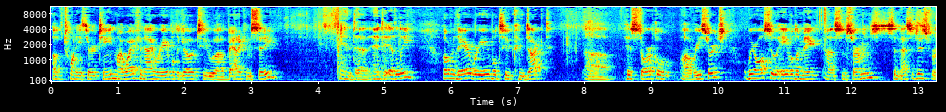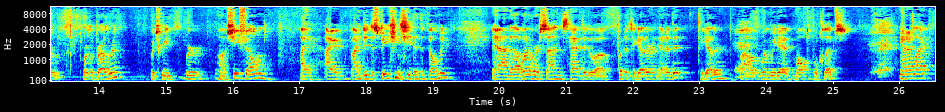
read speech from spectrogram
of 2013, my wife and I were able to go to uh, Vatican City and, uh, and to Italy. Over there, we're able to conduct uh, historical uh, research. We are also able to make uh, some sermons, some messages for, for the brethren, which we were. Uh, she filmed. I, I, I did the speaking. She did the filming, and uh, one of our sons had to uh, put it together and edit it together when we had multiple clips. And I'd like.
